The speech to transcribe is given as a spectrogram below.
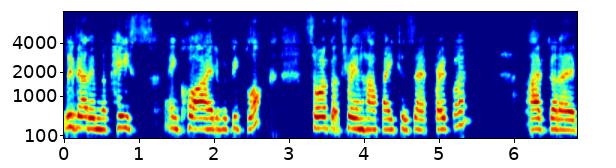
live out in the peace and quiet of a big block. So I've got three and a half acres at Bredbo. I've got a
